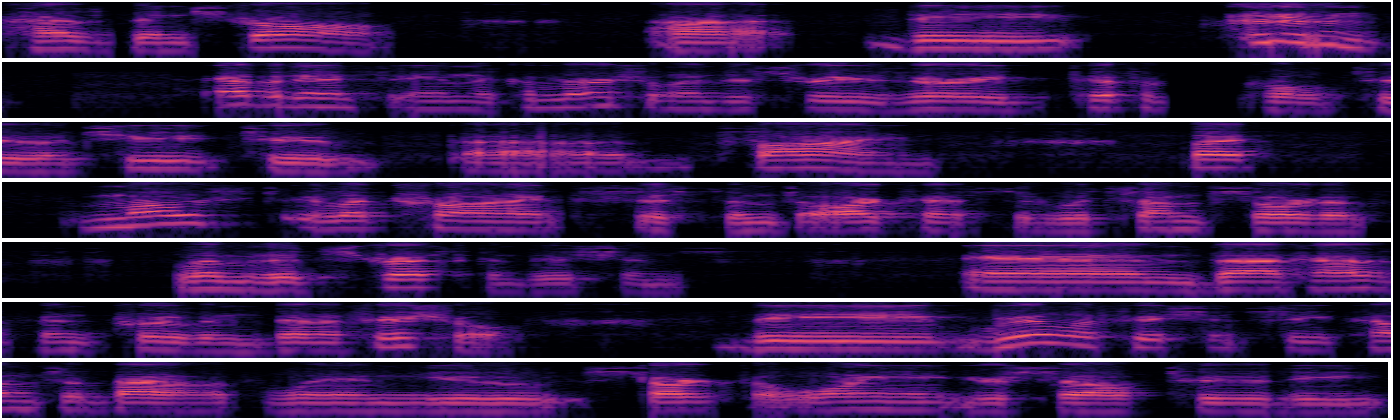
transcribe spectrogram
has been strong. Uh, the evidence in the commercial industry is very difficult to achieve, to uh, find, but most electronic systems are tested with some sort of limited stress conditions and that has been proven beneficial. The real efficiency comes about when you start to orient yourself to the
